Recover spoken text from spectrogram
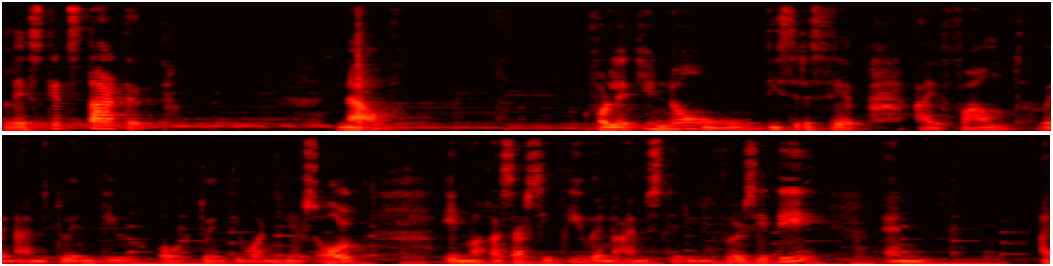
Let's get started. Now, for let you know this recipe I found when I'm 20 or 21 years old in Makassar city when I'm still university and I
